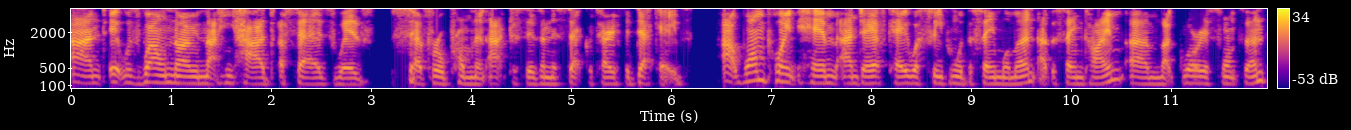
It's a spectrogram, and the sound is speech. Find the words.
and it was well known that he had affairs with several prominent actresses and his secretary for decades. At one point, him and JFK were sleeping with the same woman at the same time, um, like Gloria Swanson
